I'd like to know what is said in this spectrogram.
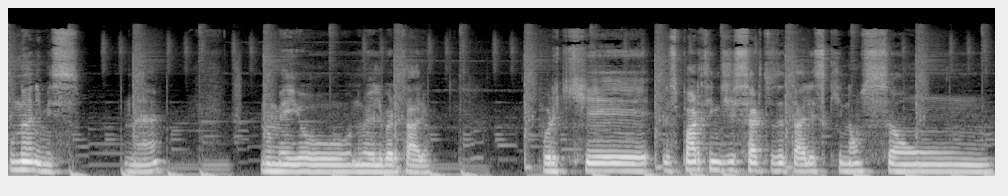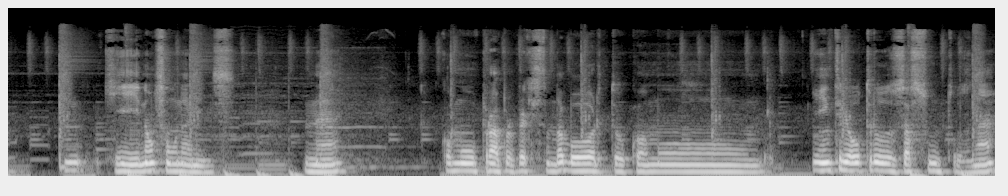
unânimes, né? No meio, no meio libertário. Porque eles partem de certos detalhes que não são que não são unânimes né? Como a própria questão do aborto, como entre outros assuntos, né?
